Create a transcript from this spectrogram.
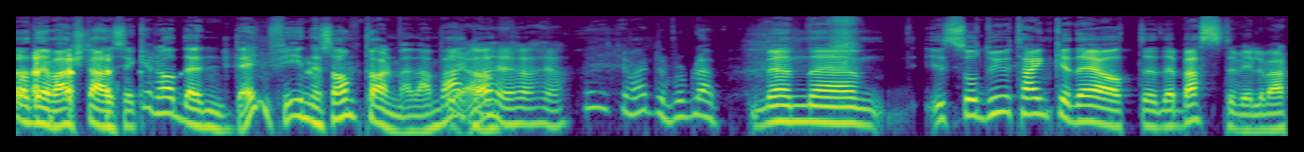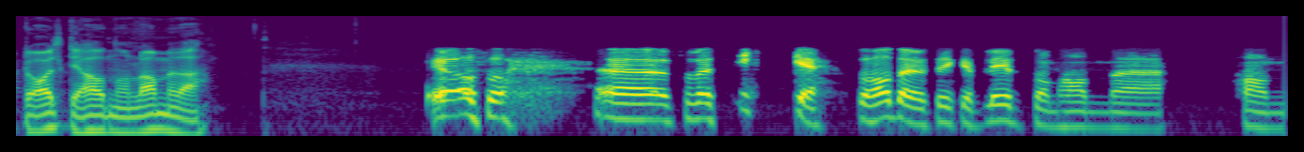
Og det verste er sikkert hatt den, den fine samtalen med dem hver Ja, gang. ja, ja. Det har ikke vært et problem. Men uh, Så du tenker det at det beste ville vært å alltid ha noen lam med deg? Ja, altså uh, For hvis ikke, så hadde jeg jo sikkert blitt som han, uh, han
